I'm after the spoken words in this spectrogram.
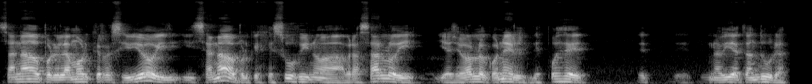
sanado por el amor que recibió y, sanado porque Jesús vino a abrazarlo y, a llevarlo con él después de, una vida tan dura.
